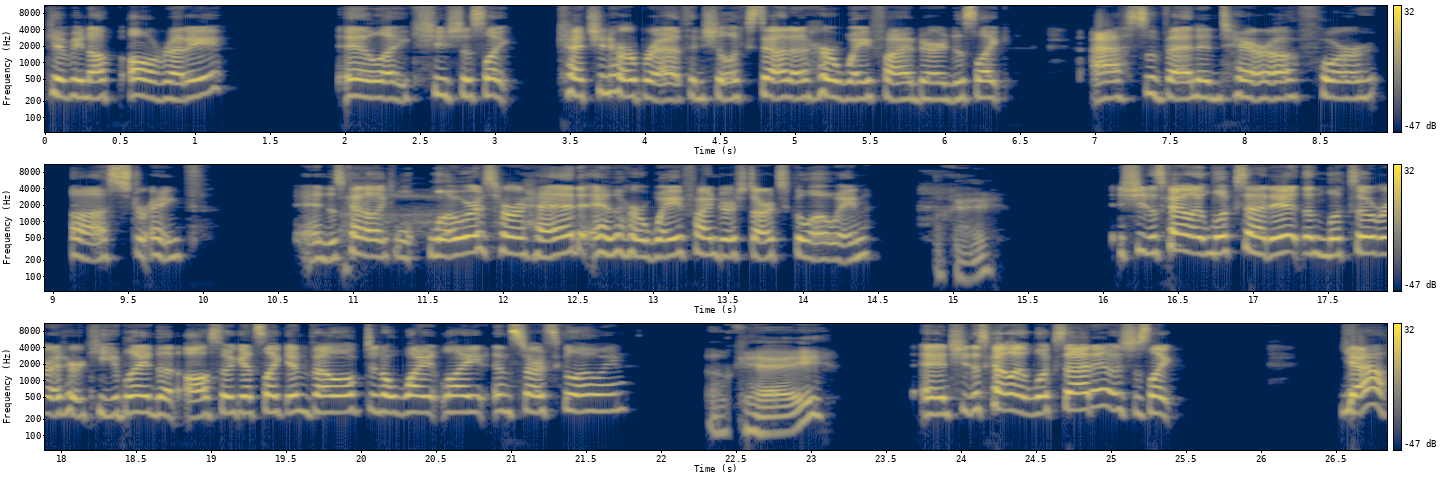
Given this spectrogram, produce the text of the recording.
Giving up already? And like she's just like catching her breath and she looks down at her wayfinder and just like asks Ven and Terra for uh strength and just kind of like lowers her head and her wayfinder starts glowing Okay. she just kind of like looks at it, then looks over at her keyblade that also gets like enveloped in a white light and starts glowing. Okay. And she just kind of like looks at it, and it's just like, yeah,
